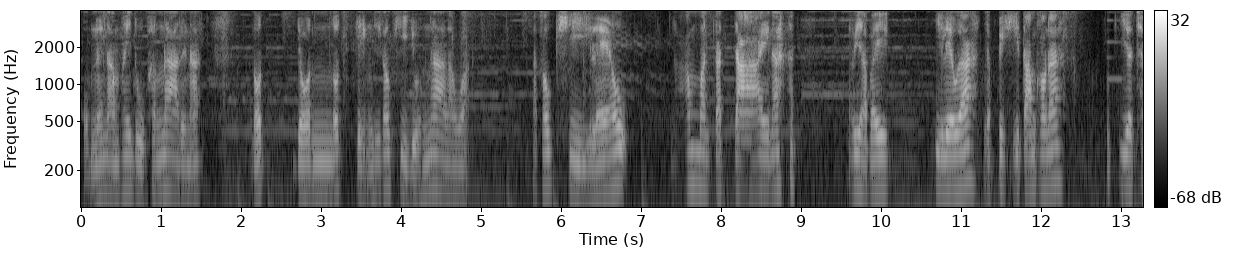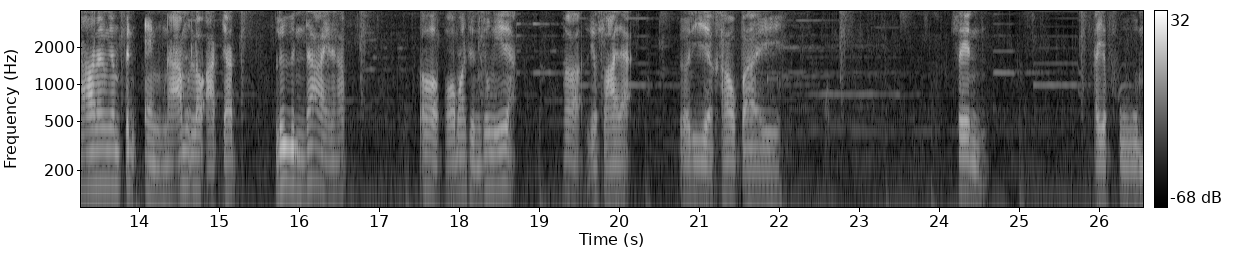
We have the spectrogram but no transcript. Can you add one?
ผมแนะนำให้ดูข้างหน้าด้วยนะ รถยนต์รถเก่งที่เขาขี่อยู่ข้างหน้าเราอะถ้าเขาขี่แล้วน้ำมันกระจายนะเราอย่าไปขี่เร็วนะอย่าไปขี่ตามเขานะขี่ช้านะม่งั้นเป็นแอ่งน้ำเราอาจจะ ลื่นได้นะครับ ก็พอมาถึงตรงนี้เนี่ย ก็เลี้ยวซ้ายแล้วเพื่อที่จะเข้าไป เส้นชัยภูมิ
